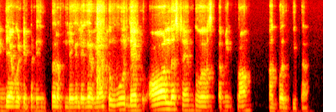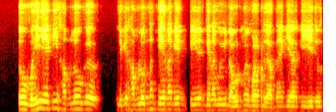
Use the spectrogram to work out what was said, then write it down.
इंडिया को इंडिपेंडेंस की तरफ़ लेकर लेकर गया तो वो that all the strength was coming from Bhagavad Gita. तो वही है कि हम लोग, लेकिन हम लोग ना कहीं ना कहीं कोई डाउट में पड़ जाते हैं कि यार कि ये जो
